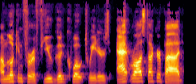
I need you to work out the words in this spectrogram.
I'm looking for a few good quote tweeters at Ross Tucker Pod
